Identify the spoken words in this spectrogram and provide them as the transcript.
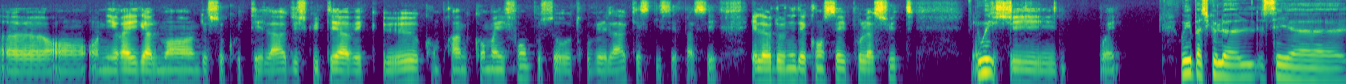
Euh, on, on ira également de ce côté-là, discuter avec eux, comprendre comment ils font pour se retrouver là, qu'est-ce qui s'est passé, et leur donner des conseils pour la suite. Donc, Oui. je suis, oui. Oui, parce que le, c'est, euh,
